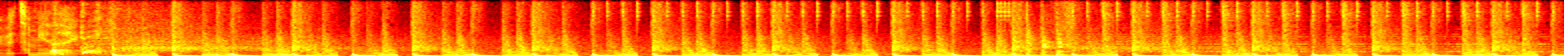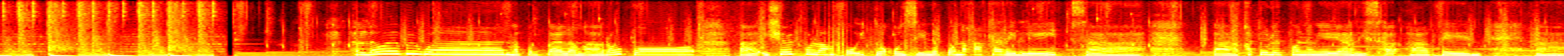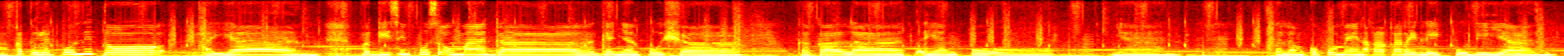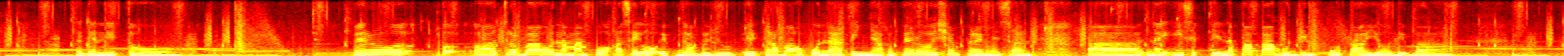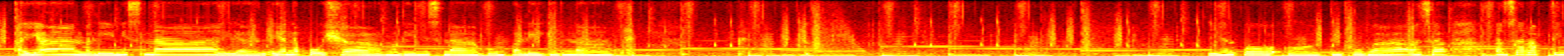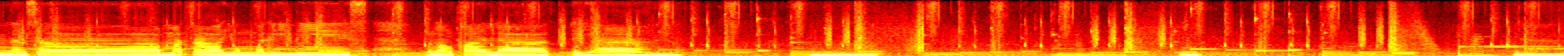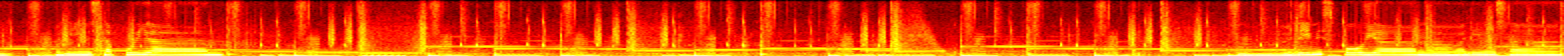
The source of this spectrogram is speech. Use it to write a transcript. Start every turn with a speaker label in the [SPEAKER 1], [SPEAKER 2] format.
[SPEAKER 1] Give it to me like.
[SPEAKER 2] Hello everyone! Mapagpalang araw po. Ah, i-share ko lang po ito kung sino po nakaka-relate sa ah, katulad po nangyayari sa akin. Ah, katulad po nito, ayan. Pagising po sa umaga, ganyan po siya. Kakalat, ayan po. Oh. Yan. Alam ko po may nakaka-relate po diyan sa ganito. Pero uh, uh, trabaho naman po kasi OFW, eh trabaho po natin niya. Pero syempre minsan uh, naiisip din, napapagod din po tayo, 'di ba? Ayan, malinis na. Ayan, ayan na po siya. Malinis na, buong paligid na. Yan po. O, di po ba? Ang, sa, ang sarap tingnan sa mata yung malinis. Walang kalat. Ayan. Hmm. Hmm. Malinis na po yan. Hmm, malinis po yan. Ah, malinis na.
